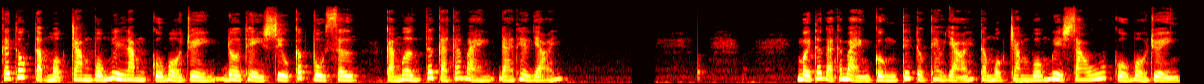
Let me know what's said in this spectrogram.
Kết thúc tập 145 của bộ truyện Đô thị siêu cấp vô sư. Cảm ơn tất cả các bạn đã theo dõi. Mời tất cả các bạn cùng tiếp tục theo dõi tập 146 của bộ truyện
